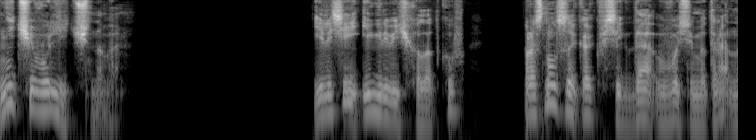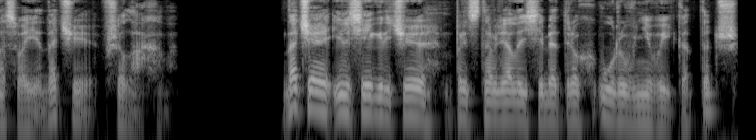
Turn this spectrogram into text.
Ничего личного. Елисей Игоревич Холодков проснулся, как всегда, в восемь утра на своей даче в Шелахово. Дача Елисея Игоревича представляла из себя трехуровневый коттедж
